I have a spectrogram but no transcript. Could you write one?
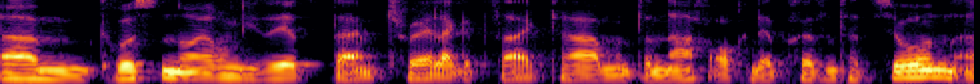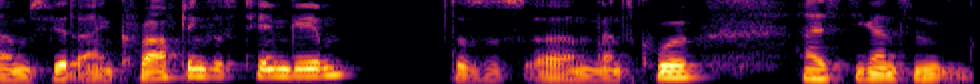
ähm, größten Neuerung, die sie jetzt da im Trailer gezeigt haben und danach auch in der Präsentation. Ähm, es wird ein Crafting-System geben. Das ist ähm, ganz cool. Heißt, die ganzen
